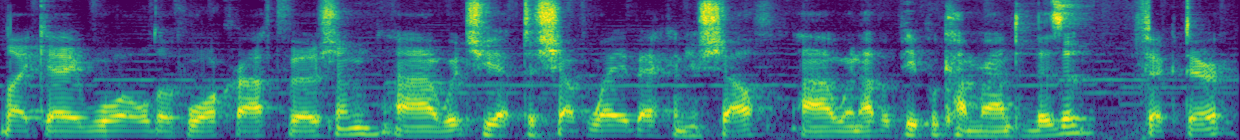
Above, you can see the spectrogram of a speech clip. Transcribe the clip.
like a World of Warcraft version, uh, which you have to shove way back on your shelf uh, when other people come around to visit. Victor.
